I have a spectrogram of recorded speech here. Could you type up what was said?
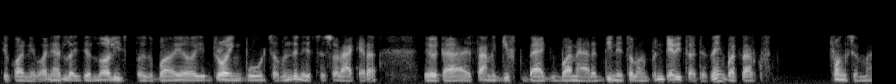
त्यो गर्ने भयो भने ललिज भयो ड्रइङ बोर्ड्सहरू हुन्छ नि यस्तो यस्तो राखेर एउटा सानो गिफ्ट ब्याग बनाएर दिने चलन पनि धेरै छ त्यो चाहिँ बच्चाहरूको। फङ्सनमा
